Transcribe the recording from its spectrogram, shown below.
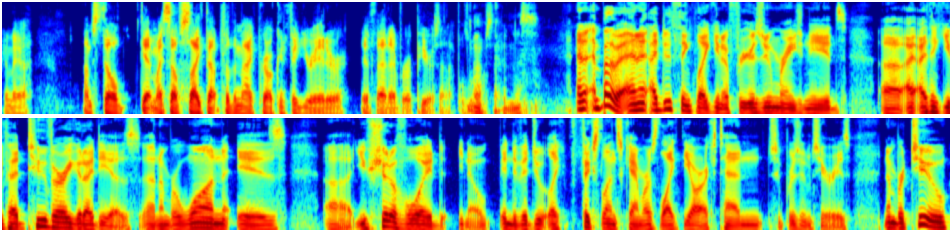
gonna. I'm still getting myself psyched up for the Mac Pro configurator if that ever appears on Apple's Oh website. goodness. And, and by the way, and I, I do think like you know for your zoom range needs, uh, I, I think you've had two very good ideas. Uh, number one is uh, you should avoid you know individual like fixed lens cameras like the RX10 Super Zoom series. Number two,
